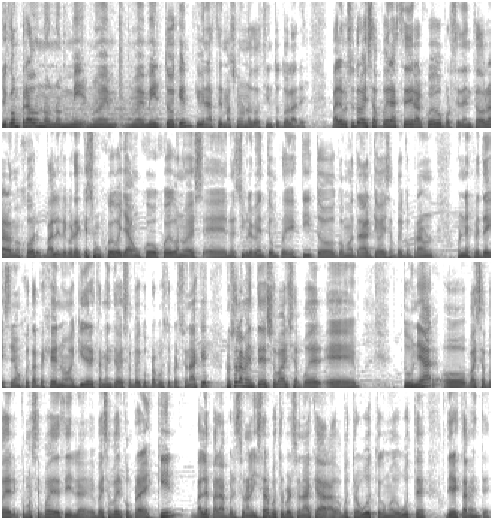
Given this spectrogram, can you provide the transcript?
Yo he comprado unos 9000 tokens que vienen a hacer más o menos unos 200 dólares. Vale, vosotros vais a poder acceder al juego por 70 dólares a lo mejor. Vale, recordad que es un juego ya, un juego juego, no es, eh, no es simplemente un proyectito como tal que vais a poder comprar un, un NFT que sería un JPG. No, aquí directamente vais a poder comprar vuestro personaje. No solamente eso, vais a poder... Eh, tunear o vais a poder, ¿cómo se puede decir? Eh, vais a poder comprar skin, ¿vale? Para personalizar vuestro personaje a, vuestro gusto, como os guste directamente.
